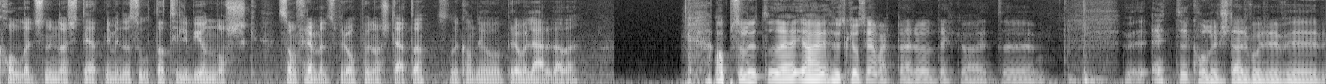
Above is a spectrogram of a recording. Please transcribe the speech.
collegene og universitetene i Minnesota tilbyr jo norsk som fremmedspråk på universitetet, så du kan jo prøve å lære deg det. Absolutt. Det, jeg husker også jeg har vært der og dekka et, eh, et college der hvor, eh,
